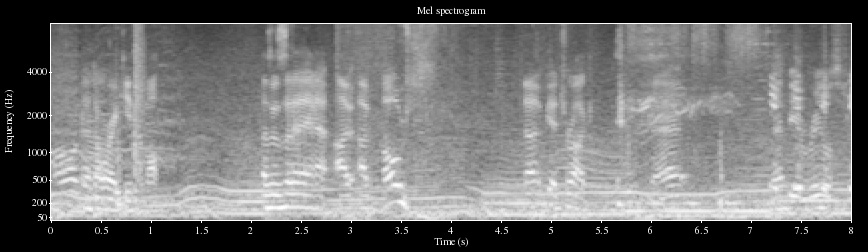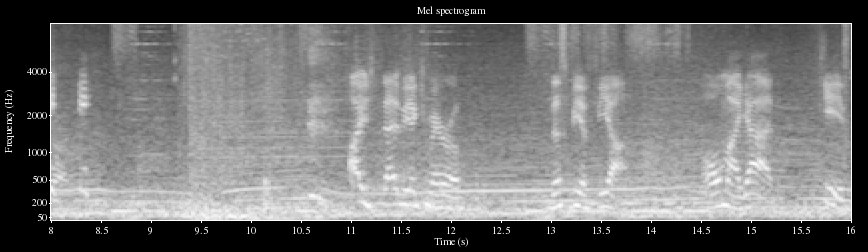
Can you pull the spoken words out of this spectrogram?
Oh, Yeah, don't worry, Keith. I'm all. I was gonna say, I, I, oh, sh- that'd be a truck. That, that'd be a real struck. I, that'd be a Camaro. This be a Fiat. Oh my God, Keith,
